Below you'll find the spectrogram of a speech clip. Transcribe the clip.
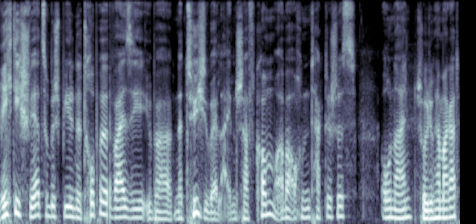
richtig schwer zu bespielende Truppe, weil sie über, natürlich über Leidenschaft kommen, aber auch ein taktisches, oh nein, Entschuldigung, Herr Magath,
